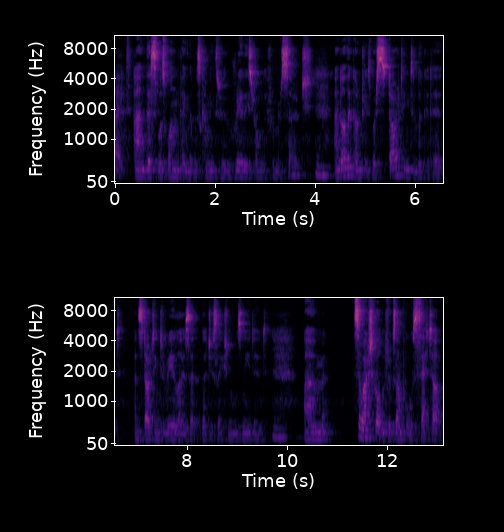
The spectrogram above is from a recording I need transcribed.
Right. And this was one thing that was coming through really strongly from research. Mm. And other countries were starting to look at it and starting to realise that legislation was needed. Mm. Um, so Ash Scotland, for example, was set up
